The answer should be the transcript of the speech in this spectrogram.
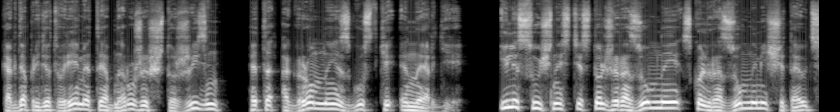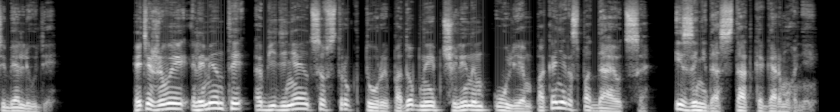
Когда придет время, ты обнаружишь, что жизнь – это огромные сгустки энергии, или сущности, столь же разумные, сколь разумными считают себя люди. Эти живые элементы объединяются в структуры, подобные пчелиным ульям, пока не распадаются из-за недостатка гармонии.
